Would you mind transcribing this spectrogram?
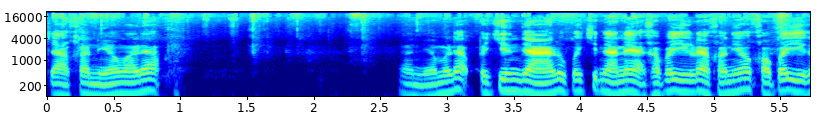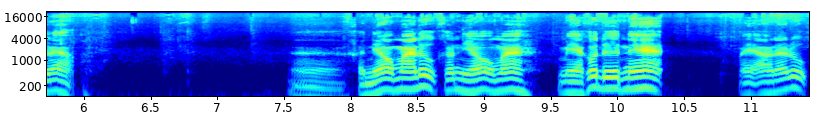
เจ้าข้าวเหนียวมาแล้ว เหนียวมาแล้วไปกินยาลูกไปกินยาเนี่ยเขาไปอีกแล้วเขาเหนียวเขาไปอีกแล้วอ่าเขาเหนียวออกมาลูกเขาเหนียวออกมา แม่เขาเดินแน่ไม่เอานะลูก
